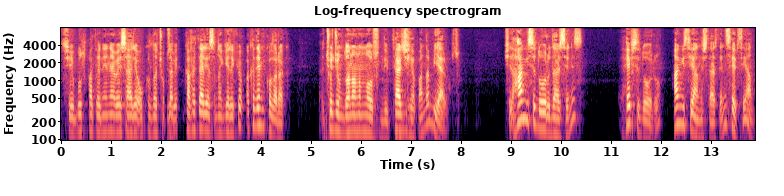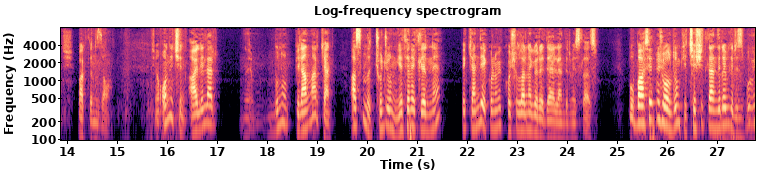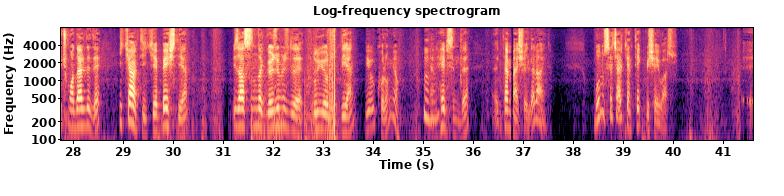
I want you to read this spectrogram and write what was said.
şey buz patenine vesaire okulda çok güzel bir kafeteryasına gerek yok. Akademik olarak çocuğum donanımlı olsun deyip tercih yapan da bir yer var. Şimdi hangisi doğru derseniz hepsi doğru. Hangisi yanlış derseniz hepsi yanlış baktığınız zaman. Şimdi onun için aileler e, bunu planlarken aslında çocuğun yeteneklerine ve kendi ekonomik koşullarına göre değerlendirmesi lazım. Bu bahsetmiş olduğum ki çeşitlendirebiliriz. Bu üç modelde de 2 artı 2'ye 5 diyen biz aslında gözümüzle duyuyoruz diyen bir kurum yok. Yani hepsinde e, temel şeyler aynı. Bunu seçerken tek bir şey var. E,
